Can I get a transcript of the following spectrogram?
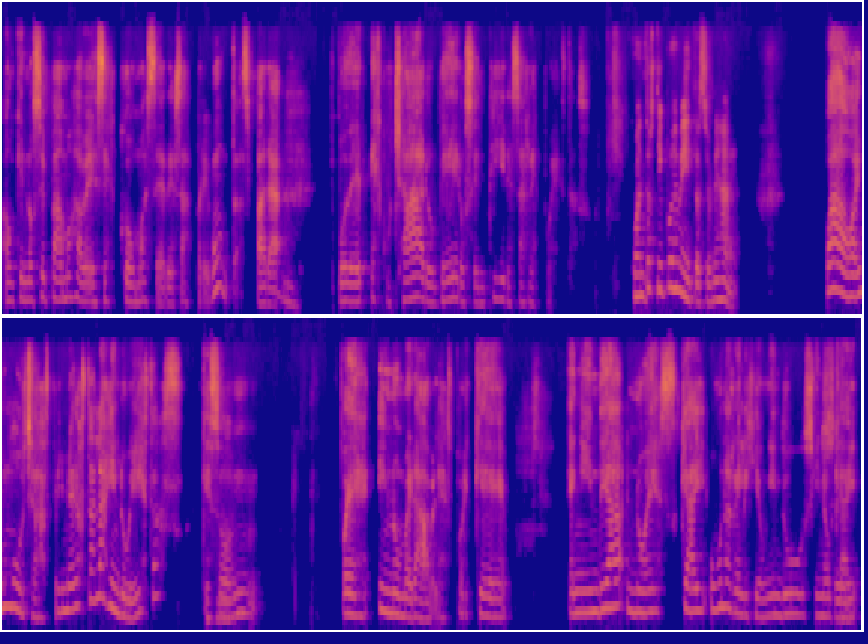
aunque no sepamos a veces cómo hacer esas preguntas, para mm. poder escuchar o ver o sentir esas respuestas. ¿Cuántos tipos de meditaciones hay? Wow, hay muchas. Primero están las hinduistas, que son pues innumerables, porque en India no es que hay una religión hindú, sino que hay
